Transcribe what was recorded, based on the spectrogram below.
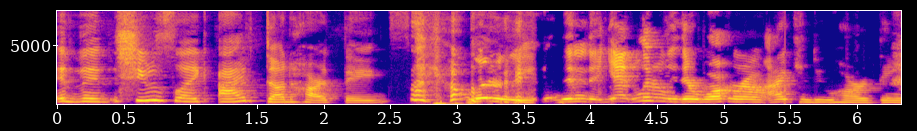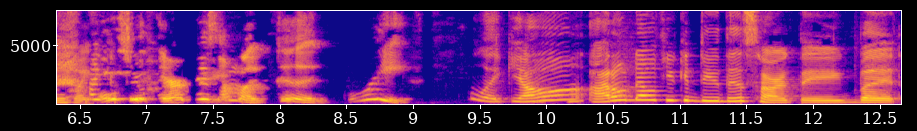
And then she was like, "I've done hard things." Like literally, then they, yeah, literally they're walking around. I can do hard things. Like, oh, she's therapist. I'm like, good grief like y'all i don't know if you can do this hard thing but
